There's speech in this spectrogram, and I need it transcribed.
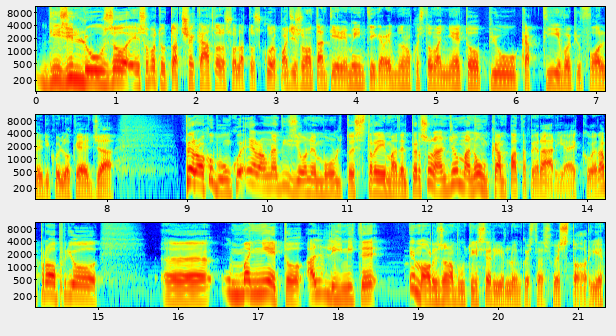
disilluso e soprattutto accecato dal suo lato oscuro. Poi ci sono tanti elementi che rendono questo Magneto più cattivo e più folle di quello che è già. Però comunque era una visione molto estrema del personaggio, ma non campata per aria, ecco, era proprio eh, un magneto al limite e Morrison ha voluto inserirlo in queste sue storie.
